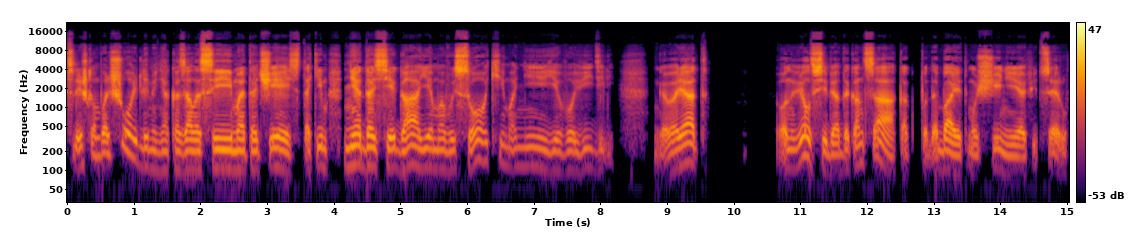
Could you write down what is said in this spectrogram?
Слишком большой для меня казалась им эта честь, таким недосягаемо высоким они его видели. Говорят, Он вел себя до конца, как подобает мужчине и офицеру.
